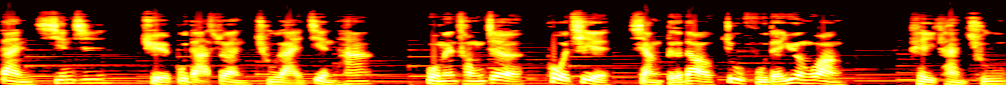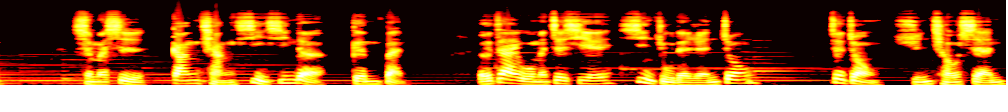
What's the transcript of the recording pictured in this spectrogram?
但先知却不打算出来见他。我们从这迫切想得到祝福的愿望，可以看出什么是刚强信心的根本。而在我们这些信主的人中，这种寻求神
